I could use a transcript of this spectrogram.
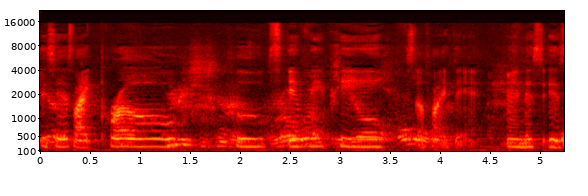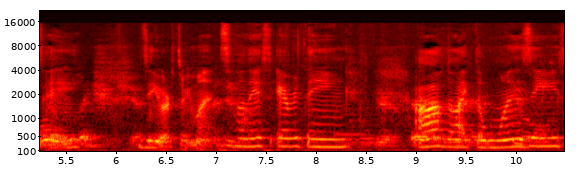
it says like pro, hoops, MVP, stuff like that. And this is a zero to three months. So that's everything. All the like the onesies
